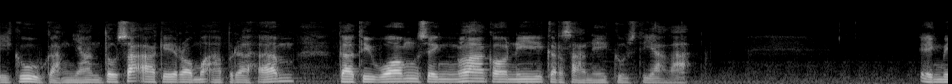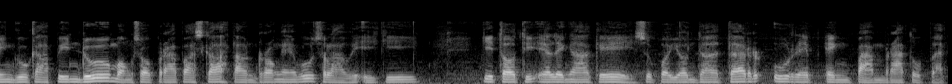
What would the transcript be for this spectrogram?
iku kang nyantosake Rama Abraham dadi wong sing nglakoni kersane Gusti Allah. Ing minggu kapindho mangsa Prapaskah taun 2020 iki kita dielingake supaya dadar urip ing pamratobat.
